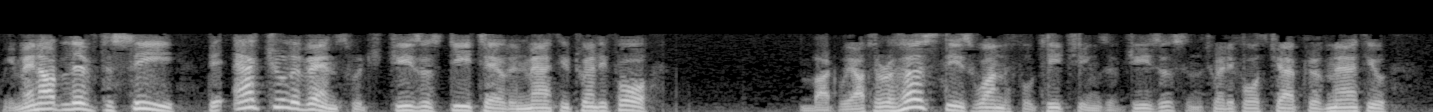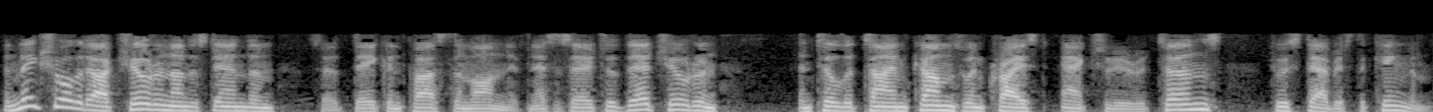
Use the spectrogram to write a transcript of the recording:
We may not live to see the actual events which Jesus detailed in Matthew 24, but we are to rehearse these wonderful teachings of Jesus in the 24th chapter of Matthew and make sure that our children understand them so that they can pass them on, if necessary, to their children until the time comes when Christ actually returns to establish the kingdom.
